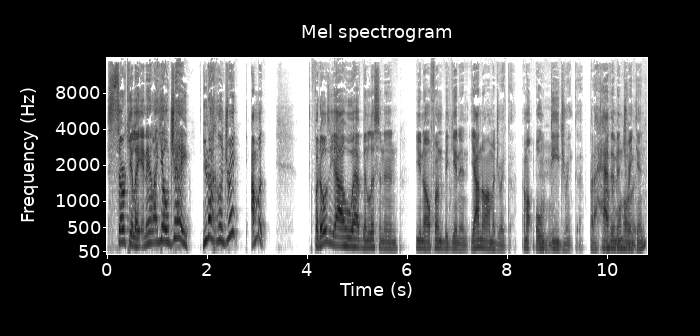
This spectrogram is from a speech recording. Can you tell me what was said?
circulating. They're like, "Yo, Jay, you're not gonna drink?" I'm a. For those of y'all who have been listening, you know from the beginning, y'all know I'm a drinker. I'm an OD drinker, but I haven't been Mm-hmm. Drinking.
